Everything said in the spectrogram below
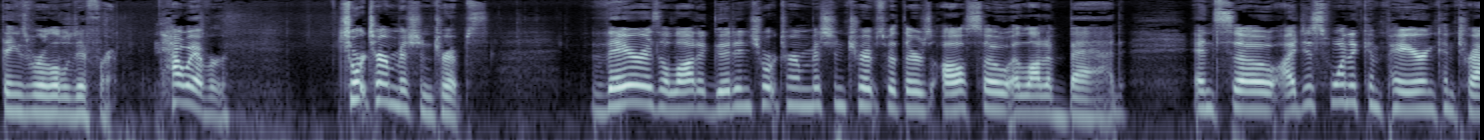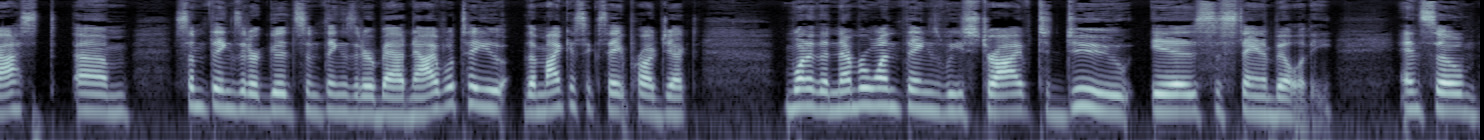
things were a little different. However, short term mission trips. There is a lot of good in short term mission trips, but there's also a lot of bad. And so I just want to compare and contrast um, some things that are good, some things that are bad. Now, I will tell you the Micah 6 8 project, one of the number one things we strive to do is sustainability. And so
